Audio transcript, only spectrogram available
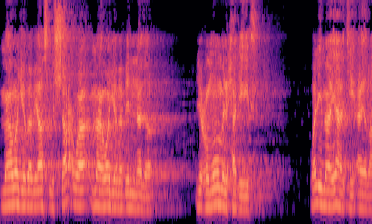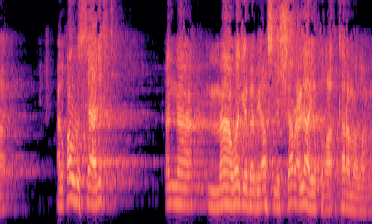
ما وجب بأصل الشرع وما وجب بالنذر. لعموم الحديث ولما يأتي أيضا. القول الثالث أن ما وجب بأصل الشرع لا يقضى كرمضان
